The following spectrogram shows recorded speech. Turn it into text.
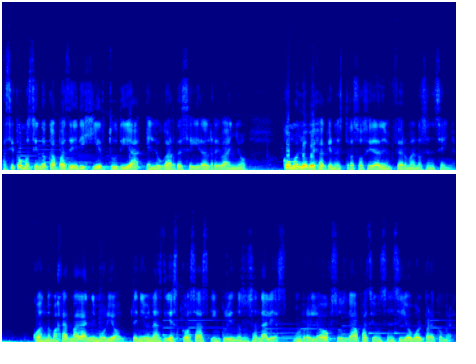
así como siendo capaz de dirigir tu día en lugar de seguir al rebaño como la oveja que nuestra sociedad enferma nos enseña. Cuando Mahatma Gandhi murió, tenía unas 10 cosas incluyendo sus sandalias, un reloj, sus gafas y un sencillo bol para comer.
